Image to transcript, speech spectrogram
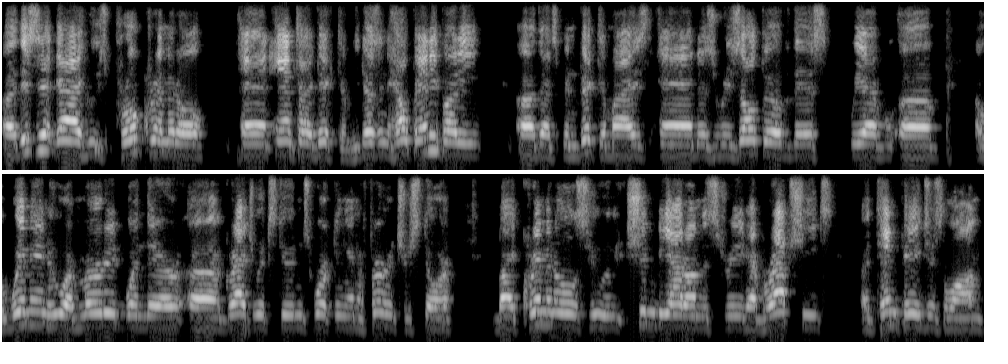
Uh, this is a guy who's pro criminal and anti victim. He doesn't help anybody uh, that's been victimized. And as a result of this, we have uh, uh women who are murdered when they're uh, graduate students working in a furniture store by criminals who shouldn't be out on the street, have rap sheets uh, 10 pages long.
